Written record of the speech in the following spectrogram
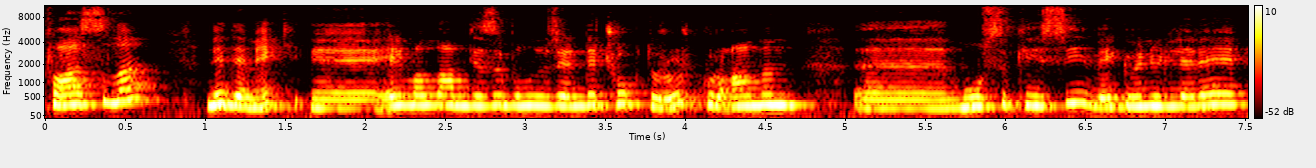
Fasıla ne demek? E, Elmalı Hamdi bunun üzerinde çok durur. Kur'an'ın e, musikisi ve gönüllere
